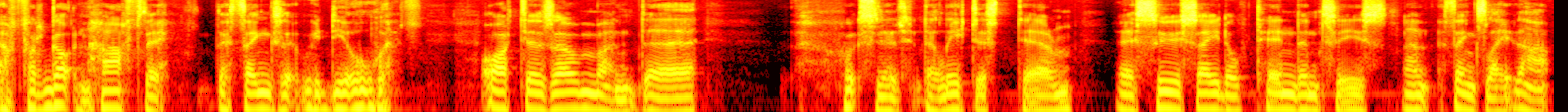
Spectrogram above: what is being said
I've forgotten half the, the things that we deal with autism and uh, what's the, the latest term? Uh, suicidal tendencies and things like that.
